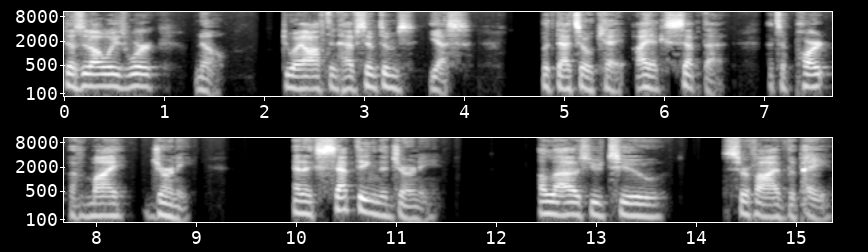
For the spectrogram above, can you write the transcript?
does it always work? No. Do I often have symptoms? Yes. But that's okay. I accept that. That's a part of my journey. And accepting the journey allows you to survive the pain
